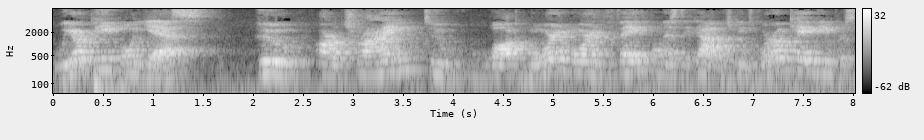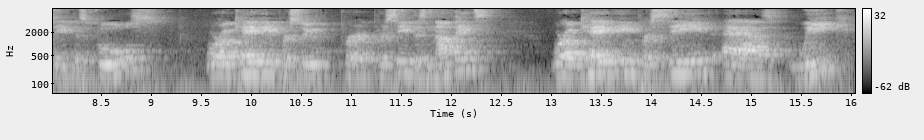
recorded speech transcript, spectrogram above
We are people, yes, who are trying to walk more and more in faithfulness to God, which means we're okay being perceived as fools. We're okay being pursued, per, perceived as nothings. We're okay being perceived as weak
